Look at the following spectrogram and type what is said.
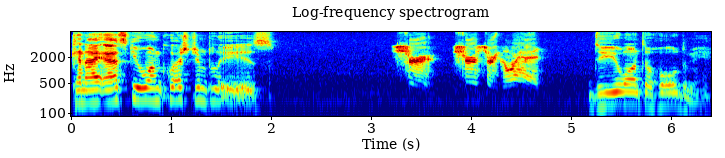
Can I ask you one question, please? Sure, sure, sir, go ahead. Do you want to hold me?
